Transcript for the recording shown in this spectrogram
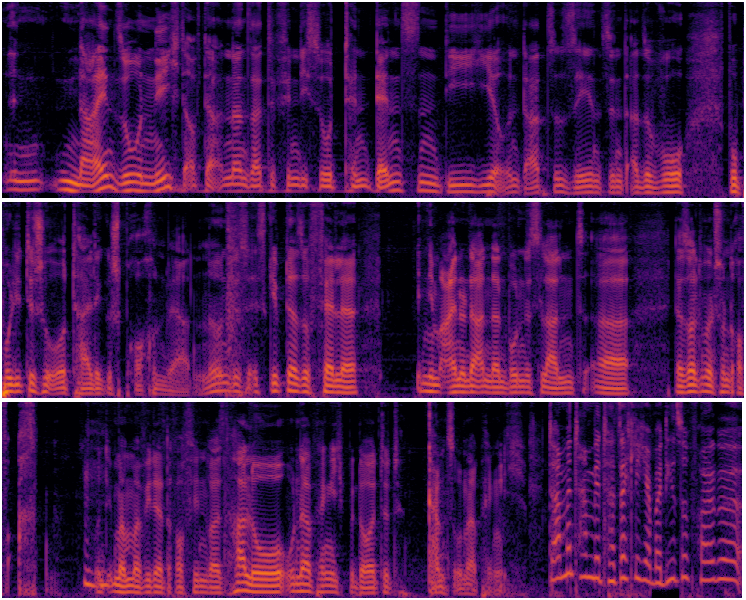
Nein, so nicht. Auf der anderen Seite finde ich so Tendenzen, die hier und da zu sehen sind, also wo, wo politische Urteile gesprochen werden. Ne? Und es, es, gibt da so Fälle in dem einen oder anderen Bundesland, äh, da sollte man schon drauf achten mhm. und immer mal wieder darauf hinweisen, hallo, unabhängig bedeutet ganz unabhängig. Damit haben wir tatsächlich aber diese Folge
